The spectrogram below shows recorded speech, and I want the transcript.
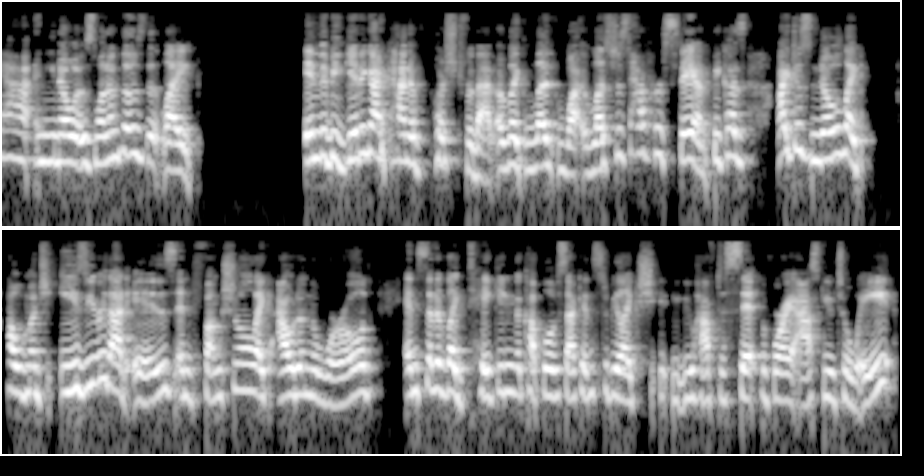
Yeah, and you know, it was one of those that like in the beginning, I kind of pushed for that. I'm like, let what, let's just have her stand because I just know like how much easier that is and functional like out in the world instead of like taking the couple of seconds to be like you have to sit before I ask you to wait.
